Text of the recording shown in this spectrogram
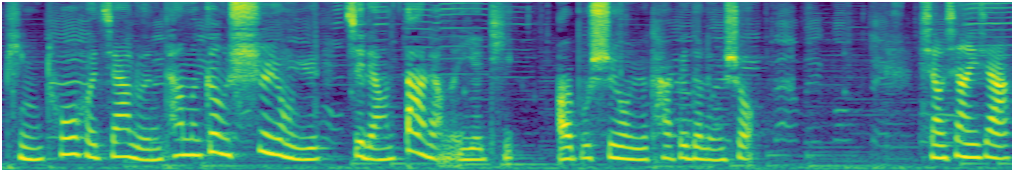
品托和加仑它们更适用于计量大量的液体，而不适用于咖啡的零售。想象一下，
